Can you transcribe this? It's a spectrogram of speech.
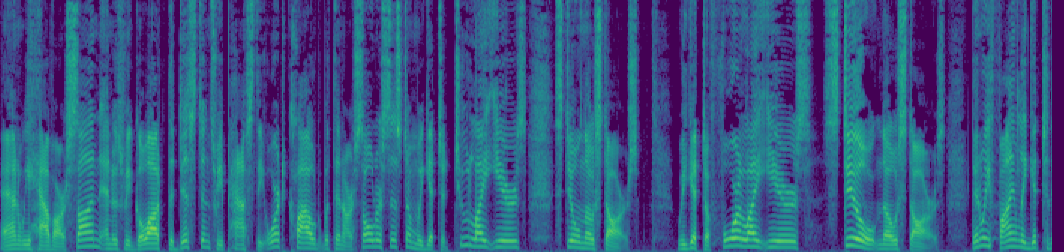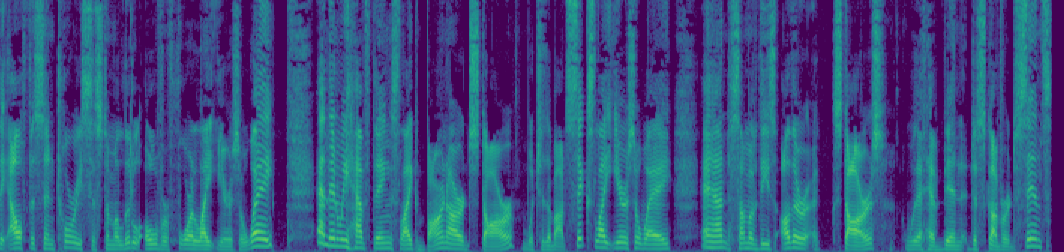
And we have our sun. And as we go out the distance, we pass the Oort cloud within our solar system. We get to two light years, still no stars. We get to four light years, still no stars. Then we finally get to the Alpha Centauri system a little over four light years away. And then we have things like Barnard star, which is about six light years away, and some of these other stars that have been discovered since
